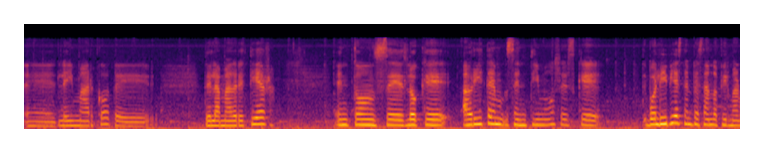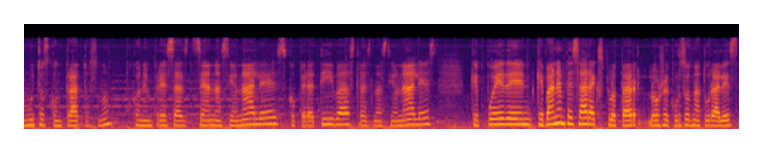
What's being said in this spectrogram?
eh, ley marco de, de la madre tierra. Entonces, lo que ahorita sentimos es que Bolivia está empezando a firmar muchos contratos, ¿no? Con empresas, sean nacionales, cooperativas, transnacionales, que pueden, que van a empezar a explotar los recursos naturales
